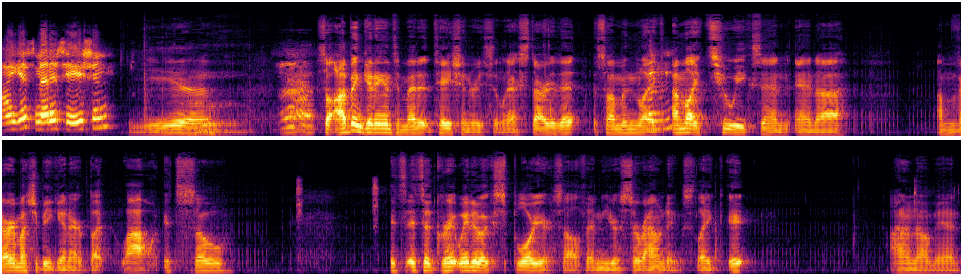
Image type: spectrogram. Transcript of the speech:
I guess meditation. yeah. Ooh. Yeah. So I've been getting into meditation recently. I started it, so I'm in like Mhm. I'm like two weeks in, and uh, I'm very much a beginner. But wow, it's so it's it's a great way to explore yourself and your surroundings. Like it, I don't know, man.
